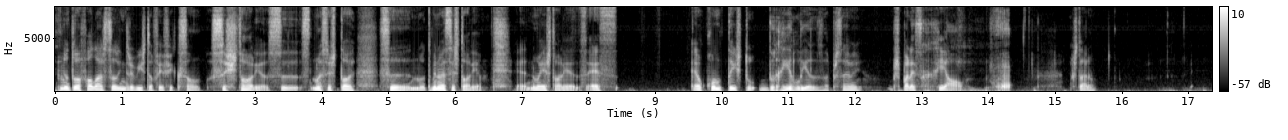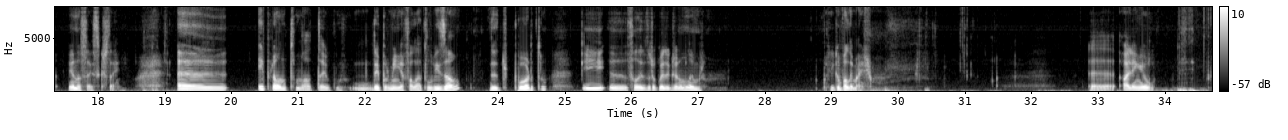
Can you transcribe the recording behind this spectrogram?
não estou a falar se a entrevista foi ficção, se a história, se, se não é essa história, se, não, também não é essa história, é, não é a história, é, é o contexto de realeza, percebem? Mas parece real. Gostaram? Eu não sei se gostei. Uh, e pronto, malta, eu dei por mim a falar de televisão, de desporto e uh, falei de outra coisa que já não me lembro. O que é que eu falei mais? Uh, olhem, eu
